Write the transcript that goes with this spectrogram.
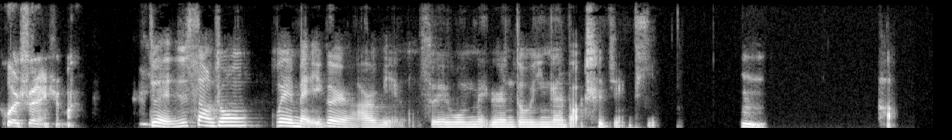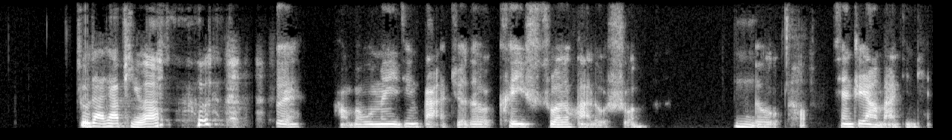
或者说点什么。对，就丧钟为每一个人而鸣，所以我们每个人都应该保持警惕。嗯，好，祝大家平安。对，好吧，我们已经把觉得可以说的话都说，嗯，都好，先这样吧，今天，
